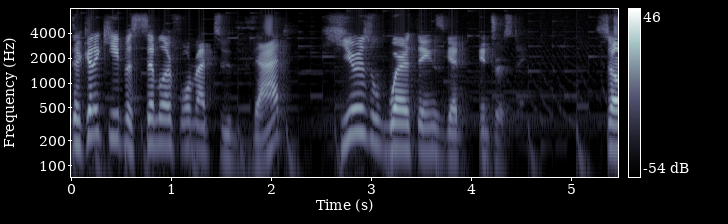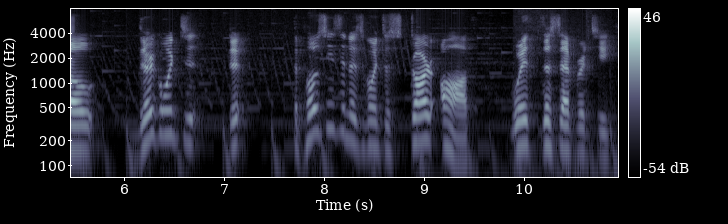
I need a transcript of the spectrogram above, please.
they're going to keep a similar format to that. Here's where things get interesting. So they're going to the, the postseason is going to start off with the separate te-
